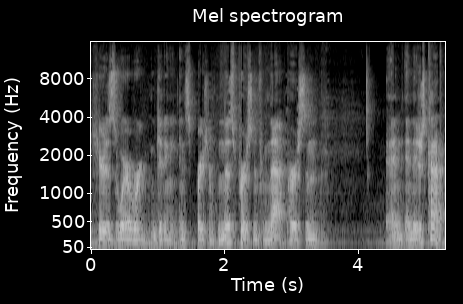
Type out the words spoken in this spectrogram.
Here's where we're getting inspiration from this person, from that person, and and they just kind of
